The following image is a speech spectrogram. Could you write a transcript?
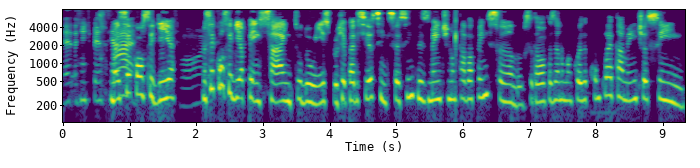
A gente pensa Mas você ah, conseguia, mas você conseguia pensar em tudo isso, porque parecia assim que você simplesmente não estava pensando, você estava fazendo uma coisa completamente assim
